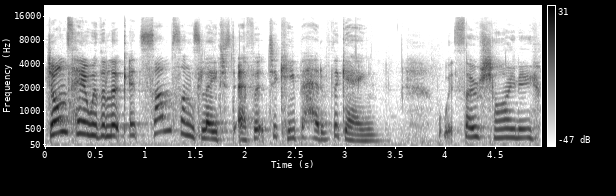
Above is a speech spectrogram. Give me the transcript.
Jon's here with a look at Samsung's latest effort to keep ahead of the game. Oh, it's so shiny.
